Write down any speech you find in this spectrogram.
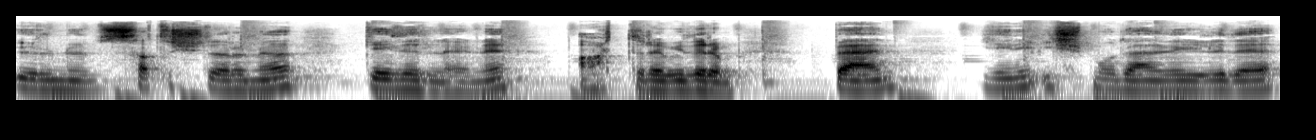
ürünün satışlarını, gelirlerini arttırabilirim. Ben yeni iş modelleriyle de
